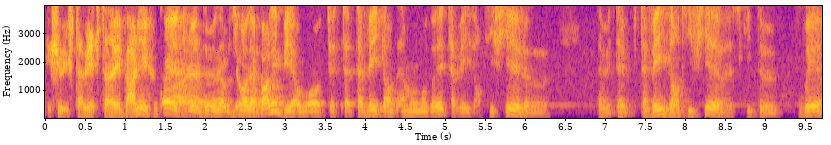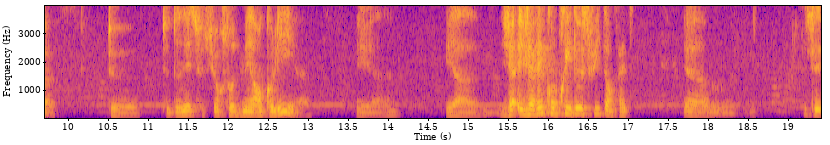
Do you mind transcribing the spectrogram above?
Et je, t'en avais paré, je crois. Ouais, tu, hein, tu- tu donc, m'en as euh, parlé, puis euh, avais, à un moment donné, tu avais identifié, le, t'avais identifié euh, ce qui te pouvait te, te donner ce sursaut de mélancolie. Et, et, j'a- et j'avais compris de suite, en fait. C'est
